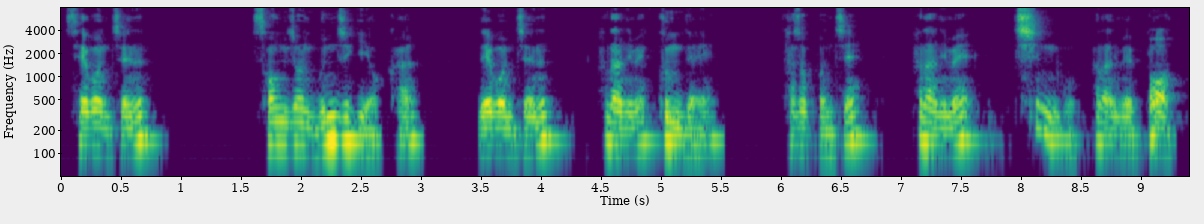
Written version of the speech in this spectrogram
세 번째는 성전 문지기 역할. 네 번째는 하나님의 군대. 다섯 번째 하나님의 친구. 하나님의 벗.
